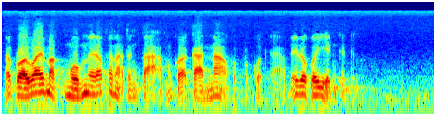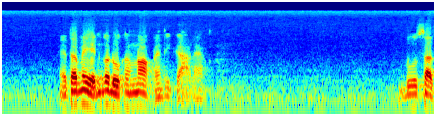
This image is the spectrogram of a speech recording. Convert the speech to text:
ถ้าปล่อยไว้หมักหมมในลักษณะต่าง ๆ มันก็อาการเน่าก็ปรากฏแล้วนี่เราก็เห็นกันดูถ้าไม่เห็นก็ดูข้างนอกนั่นที่กล่าวแล้ว ดูสัด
